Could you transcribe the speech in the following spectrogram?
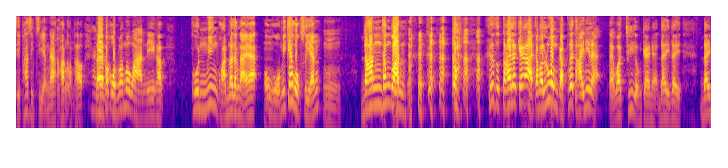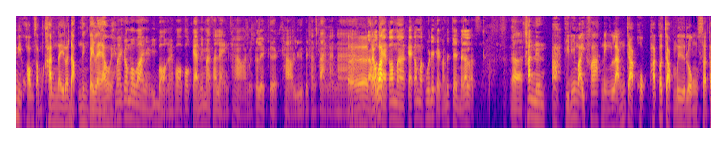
40 50เสียงนะครับพักผมของเขาครับแต่ปรากฏว่าเมื่อวานนี้ครับ คุณมิ่งขวัญมาจากไหนฮะโอ้โห มีแค่6เสียงอืม ดังทั้งวันก็คือสุดท้ายแล้วแกก็อาจจะมาร่วมกับเพื่อไทยนี่แหละ แต่ว่าชื่อของแกเนี่ยได้ได้ได้มีความสำคัญในระดับหนึ่งไปแล้วไงไม่ก็เมื่อวานอย่างที่บอกไงพอพอแกไม่มาแถลงข่าวมันก็เลยเกิดข่าวลือไปต่างๆนานาเออแต่แต่ว่าว่าแกก็มาแกก็มาพูดได้เกิดความชัดเจนไปแล้วล่ะเอ่อขั้นหนึ่งอะทีนี้มาอีกฝากหนึ่งหลังจาก 6พักเขาจับมือลงสัต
